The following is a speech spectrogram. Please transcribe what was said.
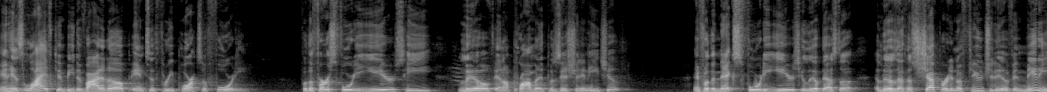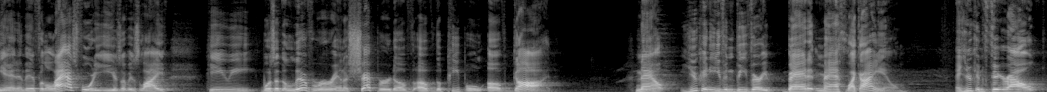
and his life can be divided up into three parts of 40. For the first 40 years, he lived in a prominent position in Egypt. And for the next 40 years, he lived as a, lived as a shepherd and a fugitive in Midian. And then for the last 40 years of his life, he was a deliverer and a shepherd of, of the people of God. Now, you can even be very bad at math like I am, and you can figure out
